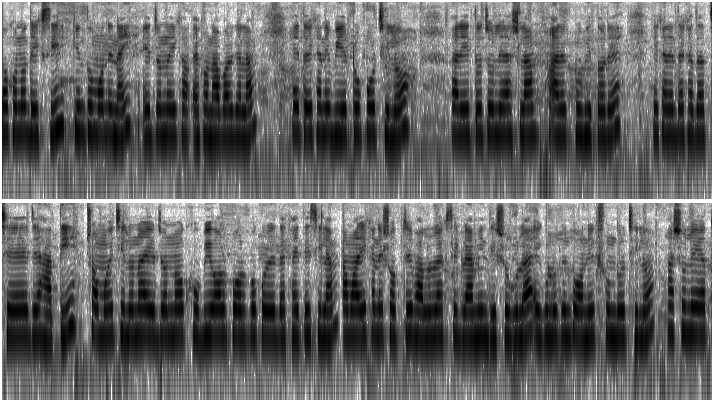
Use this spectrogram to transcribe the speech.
তখনও দেখছি, কিন্তু মনে নাই। এর জন্য এখন আবার গেলাম। এই তো এখানে বিয়ের টোপর ছিল। আর এই তো চলে আসলাম আর একটু ভিতরে। এখানে দেখা যাচ্ছে যে হাতি। সময় ছিল না, এর জন্য খুবই অল্প অল্প করে দেখাইতেছিলাম। আমার এখানে সবচেয়ে ভালো লাগছে গ্রামীণ দৃশ্যগুলা, এগুলো কিন্তু অনেক সুন্দর ছিল। আসলে এত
